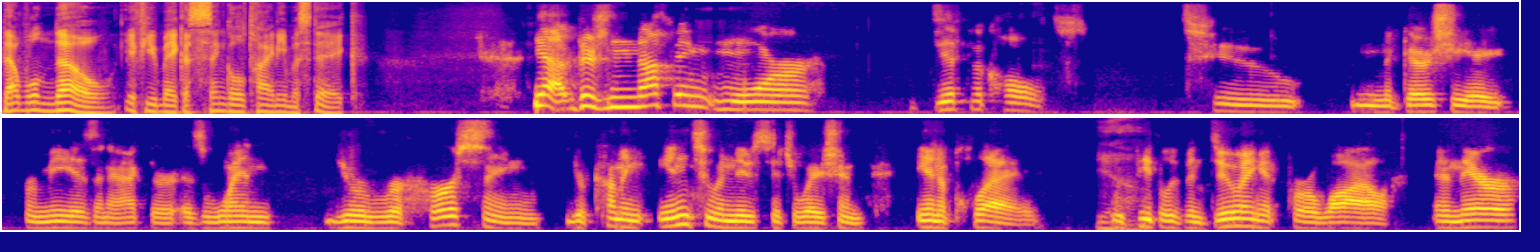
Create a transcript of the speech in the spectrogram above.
that will know if you make a single tiny mistake. Yeah, there's nothing more difficult to negotiate for me as an actor as when you're rehearsing, you're coming into a new situation in a play Yeah. with people who've been doing it for a while and they're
